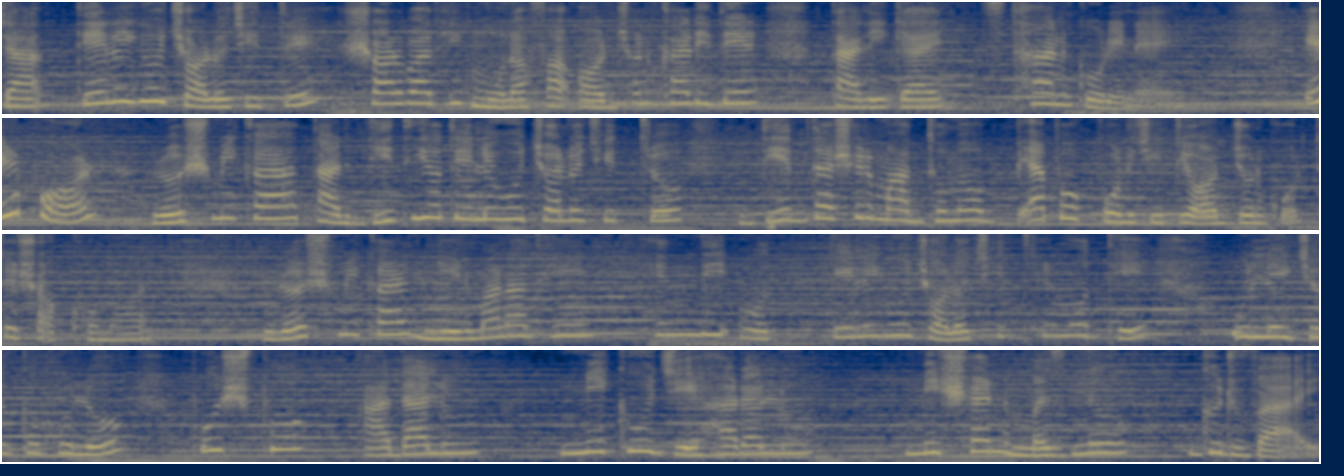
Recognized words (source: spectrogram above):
যা তেলেগু চলচ্চিত্রে সর্বাধিক মুনাফা অর্জনকারীদের তালিকায় স্থান করে নেয়। এরপর রশ্মিকা তার দ্বিতীয় তেলেগু চলচ্চিত্র দেবদাসের মাধ্যমেও ব্যাপক পরিচিতি অর্জন করতে সক্ষম হয় রশ্মিকার নির্মাণাধীন হিন্দি ও তেলেগু চলচ্চিত্রের মধ্যে উল্লেখযোগ্য হল Pushpa, Aadavallu Meeku Johaarlu, mission Majnu good goodbye.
